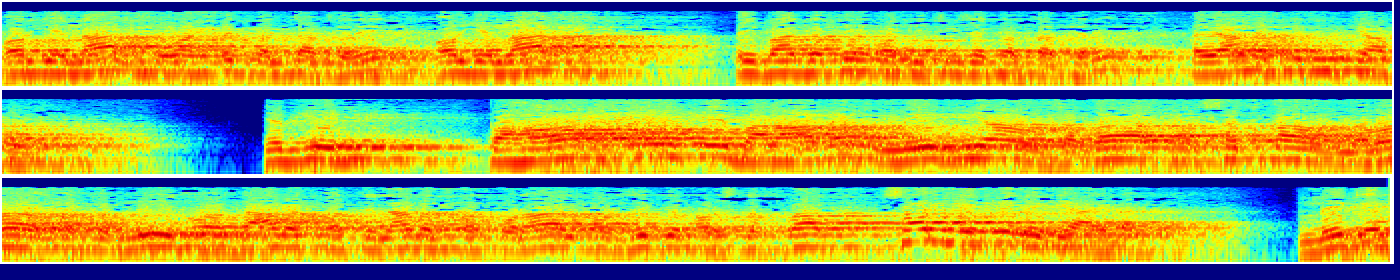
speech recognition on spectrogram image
اور یہ لاکھ مواحد بنتا پھرے اور یہ لاکھ عبادتیں اور یہ چیزیں کرتا پھرے، قیامت کے دن کیا ہوگا؟ جب یہ پہاڑوں کے برابر نیکیاں اور زکات اور صدقہ اور نماز اور تبلیغ اور دعوت اور تلاوت اور قرآن اور ذکر اور استغفار سب لے کے لے کے آئے گا۔ لیکن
